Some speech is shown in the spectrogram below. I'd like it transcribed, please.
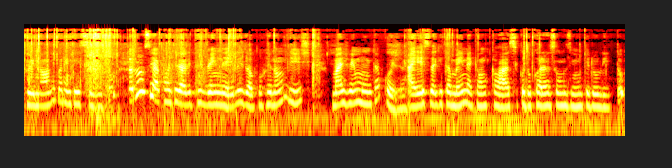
foi R$9,45. Eu não sei a quantidade que vem neles, ó, porque não diz, mas vem muita coisa. Aí esse daqui também, né, que é um clássico do coraçãozinho pirulito,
